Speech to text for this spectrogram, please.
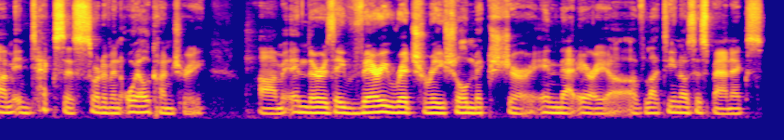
um, in Texas, sort of an oil country. Um, and there is a very rich racial mixture in that area of Latinos, Hispanics,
